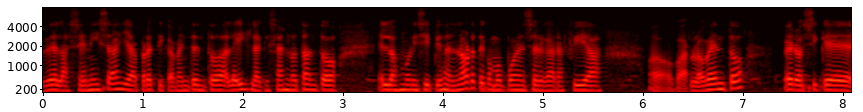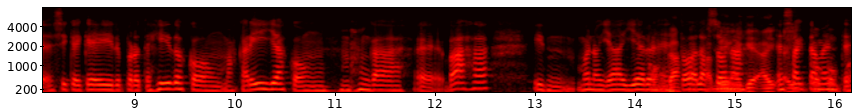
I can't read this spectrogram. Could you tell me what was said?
de las cenizas ya prácticamente en toda la isla, quizás no tanto en los municipios del norte como pueden ser Garafía o Barlovento, pero sí que sí que hay que ir protegidos con mascarillas, con mangas eh, bajas y bueno ya ayer Con en gafas toda la también, zona hay que- hay- exactamente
